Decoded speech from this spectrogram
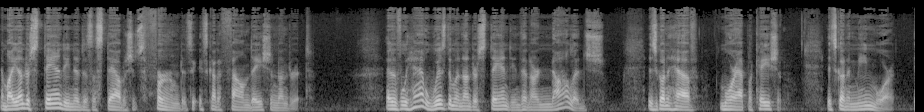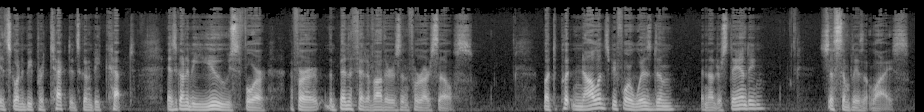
And by understanding it is established, it's firmed, it's, it's got a foundation under it. And if we have wisdom and understanding, then our knowledge is going to have more application. It's going to mean more. It's going to be protected. It's going to be kept. It's going to be used for, for the benefit of others and for ourselves. But to put knowledge before wisdom and understanding just simply isn't wise.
